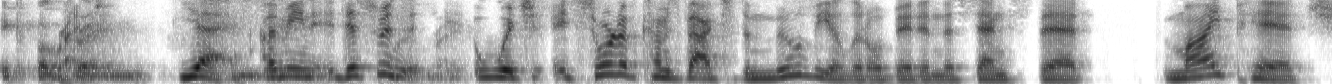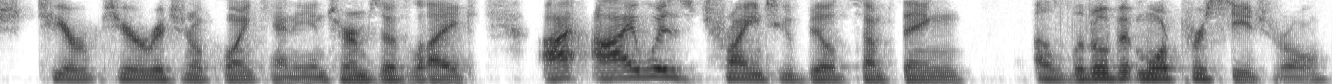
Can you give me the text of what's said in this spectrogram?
Ichabod Right. Crane. yes, I mean, this was, which it sort of comes back to the movie a little bit in the sense that my pitch to your to your original point, Kenny, in terms of like, I, I was trying to build something a little bit more procedural,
